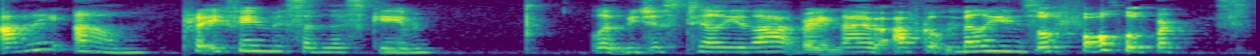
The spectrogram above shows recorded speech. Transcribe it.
I am pretty famous in this game. Let me just tell you that right now. I've got millions of followers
